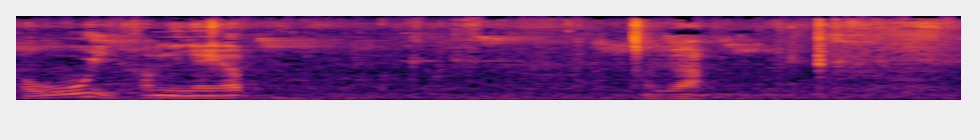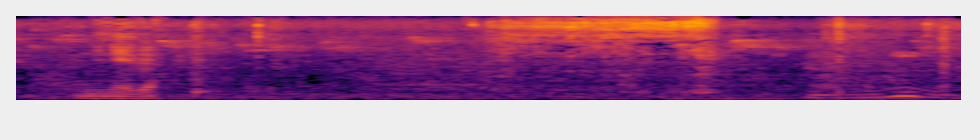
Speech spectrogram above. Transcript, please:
โอ้ยคำยังไงครับเอาละคำยังไงเด้ออืมอืม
